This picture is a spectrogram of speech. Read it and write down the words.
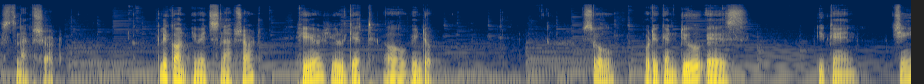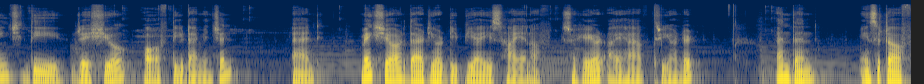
snapshot. Click on image snapshot. Here you'll get a window. So what you can do is you can change the ratio of the dimension and make sure that your DPI is high enough so here I have 300 and then instead of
